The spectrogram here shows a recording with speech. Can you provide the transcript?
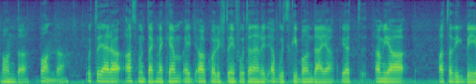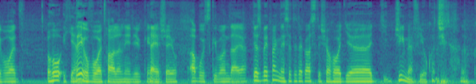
Banda. Banda. Utoljára azt mondták nekem egy alkoholista infotanár, hogy Abucki bandája jött, ami a hatodik B volt. Ó, oh, igen. De jó volt hallani egyébként. Teljesen jó. Abucki bandája. Közben itt megnézhetitek azt is, ahogy uh, Gmail fiókot csinálok.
